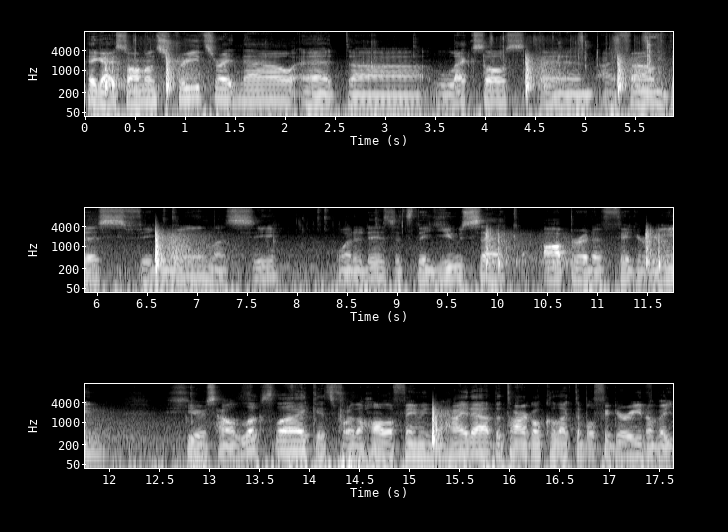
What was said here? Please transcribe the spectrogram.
Hey guys, so I'm on streets right now at uh, Lexos and I found this figurine. Let's see what it is. It's the USEC operative figurine. Here's how it looks like. It's for the Hall of Fame in your hideout. The Tarkov collectible figurine of a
